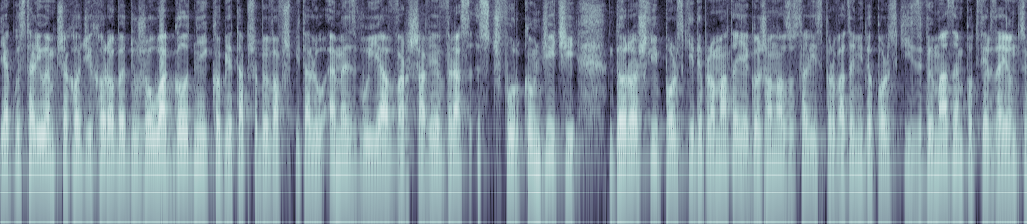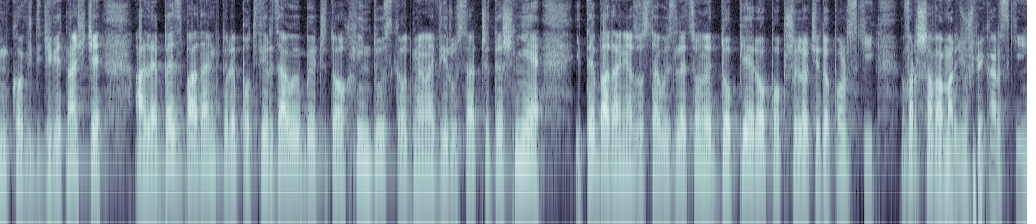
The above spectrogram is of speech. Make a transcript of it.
Jak ustaliłem, przechodzi chorobę dużo łagodniej. Kobieta przebywa w szpitalu MSWiA w Warszawie wraz z czwórką dzieci. Dorośli polski dyplomata i jego żona zostali sprowadzeni do Polski z wymazem potwierdzającym COVID-19, ale bez badań, które potwierdzałyby, czy to hinduska odmiana wirusa, czy też nie. I te badania zostały zlecone dopiero po przylocie do Polski. Warszawa, Mariusz Piekarski.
